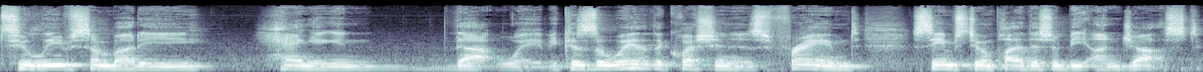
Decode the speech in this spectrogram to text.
to leave somebody hanging in that way because the way that the question is framed seems to imply this would be unjust.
